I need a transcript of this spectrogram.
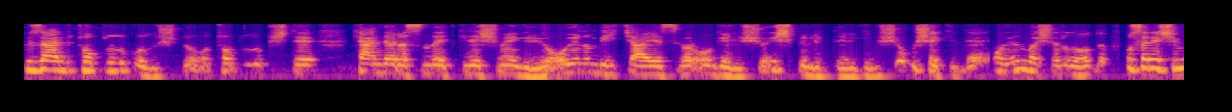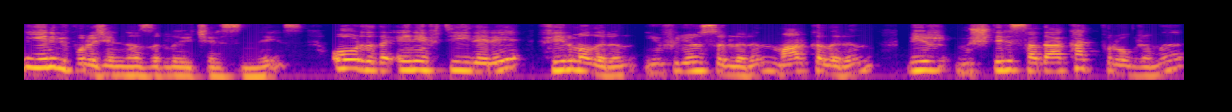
Güzel bir topluluk oluştu. O topluluk işte kendi arasında etkileşime giriyor. Oyunun bir hikayesi var o gelişiyor. işbirlikleri gelişiyor. Bu şekilde oyun başarılı oldu. Bu sene şimdi yeni bir projenin hazırlığı içerisindeyiz. Orada da NFT'leri firmaların, influencerların, markaların bir müşteri sadakat programı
